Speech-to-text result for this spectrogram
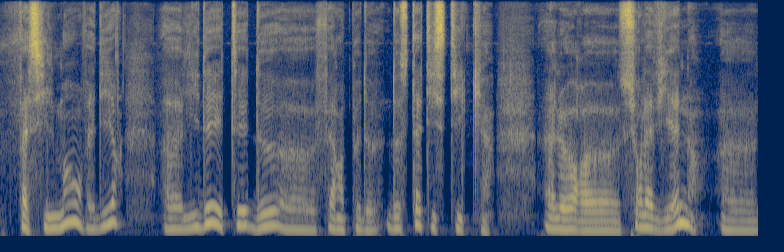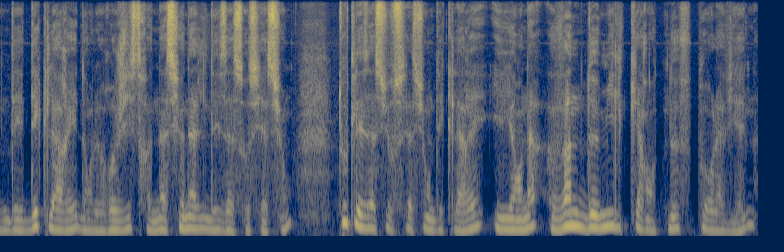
facilement, on va dire, euh, l'idée était de faire un peu de statistiques. Alors, sur la Vienne, euh, des déclarés dans le registre national des associations. Toutes les associations déclarées, il y en a 22 049 pour la Vienne.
